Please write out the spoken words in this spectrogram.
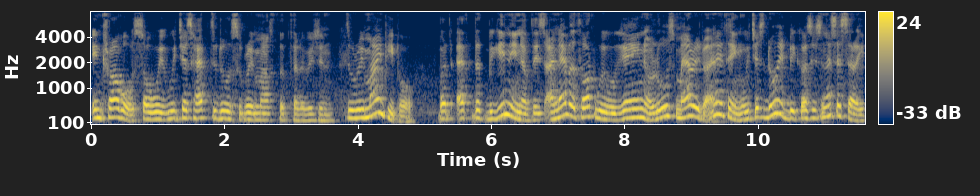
in trouble, so we, we just have to do Supreme Master Television to remind people. But at the beginning of this, I never thought we would gain or lose merit or anything. We just do it because it's necessary.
